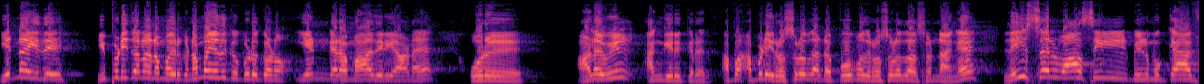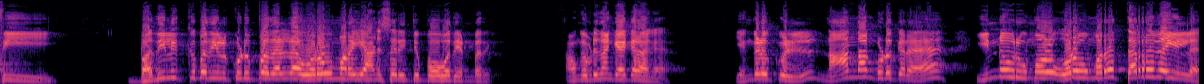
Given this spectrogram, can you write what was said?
என்ன இது? இப்படித்தானே நம்ம இருக்கணும் நம்ம எதுக்கு கொடுக்கணும்? என்கிற மாதிரியான ஒரு அளவில் அங்கு இருக்கிறது. அப்ப அப்படி ரசூலுல்லாட்ட போகும்போது ரசூலுல்லா சொன்னாங்க லைசல் வாசில் பில் முகாஃபி. பதிலுக்கு பதில் கொடுப்பதல்ல உறவு முறையை அனுசரித்து போவது என்பது. அவங்க இப்படிதான் கேட்கிறாங்க எங்களுக்குள் நான் தான் கொடுக்கிறேன் இன்னொரு உறவு முறை தர்றதே இல்லை.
